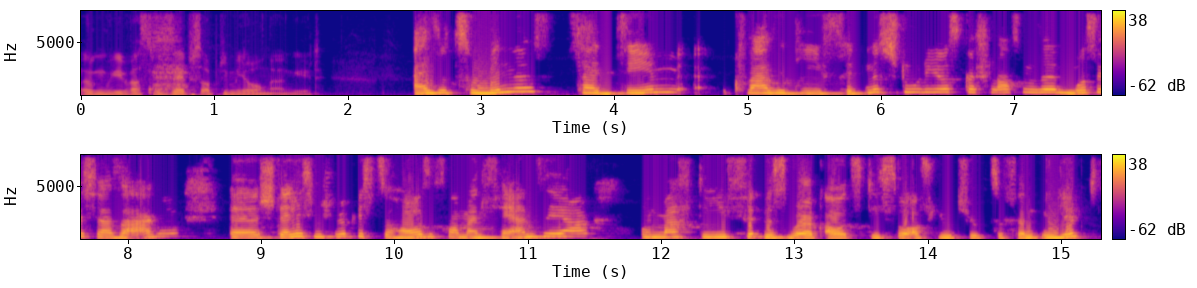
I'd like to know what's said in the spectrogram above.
irgendwie, was so Selbstoptimierung angeht? Also zumindest seitdem quasi die Fitnessstudios geschlossen sind, muss ich ja sagen, äh, stelle ich mich wirklich zu Hause vor meinen Fernseher und mache die Fitness-Workouts, die es so auf YouTube zu finden gibt,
